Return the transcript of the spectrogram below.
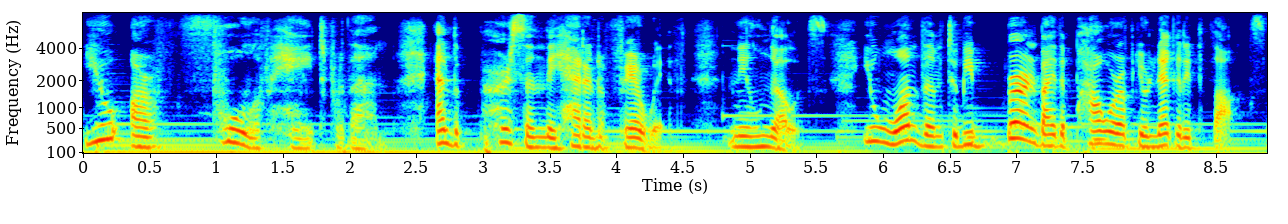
You are full of hate for them and the person they had an affair with. Neil notes, you want them to be burned by the power of your negative thoughts.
